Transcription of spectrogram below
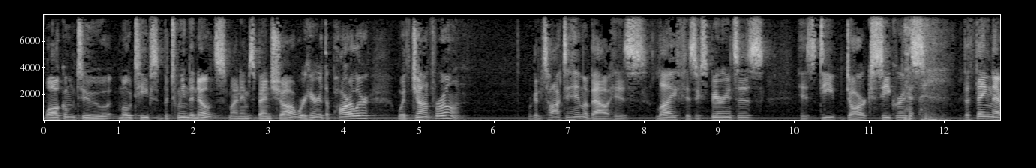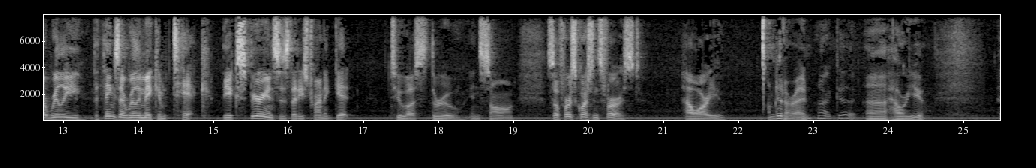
Welcome to Motifs Between the Notes. My name's Ben Shaw. We're here at the Parlour with John Faraone. We're going to talk to him about his life, his experiences, his deep, dark secrets, the thing that really, the things that really make him tick, the experiences that he's trying to get to us through in song. So, first questions first. How are you? I'm doing all right. All right, good. Uh, how are you?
